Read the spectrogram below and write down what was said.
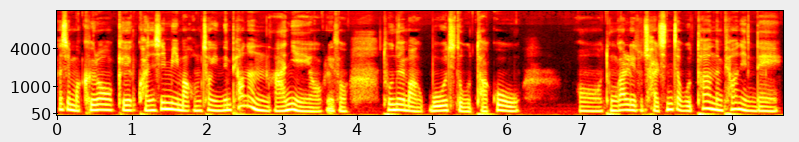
사실 막 그렇게 관심이 막 엄청 있는 편은 아니에요. 그래서 돈을 막 모으지도 못하고, 어, 돈 관리도 잘 진짜 못하는 편인데,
